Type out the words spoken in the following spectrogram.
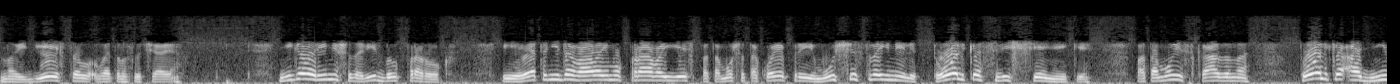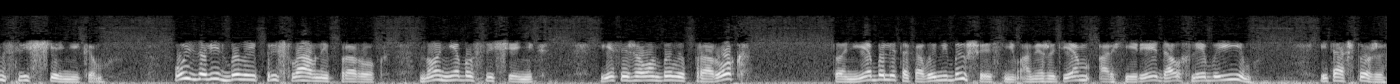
но и действовал в этом случае. Не говори мне, что Давид был пророк. И это не давало ему права есть, потому что такое преимущество имели только священники. Потому и сказано, только одним священником. Пусть Давид был и преславный пророк, но не был священник. Если же он был и пророк, то не были таковыми бывшие с ним, а между тем архиерей дал хлеба и им. Итак, что же,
